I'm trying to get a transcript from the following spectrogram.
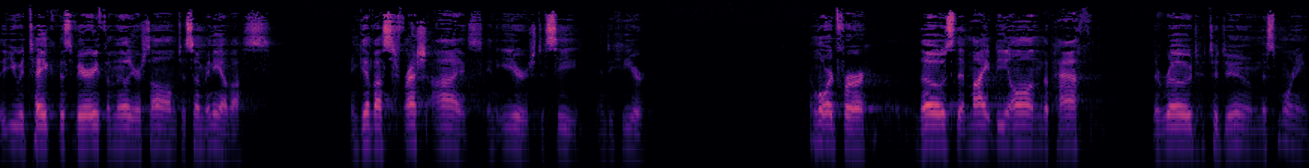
that you would take this very familiar psalm to so many of us and give us fresh eyes and ears to see and to hear. And Lord, for those that might be on the path, the road to doom this morning.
